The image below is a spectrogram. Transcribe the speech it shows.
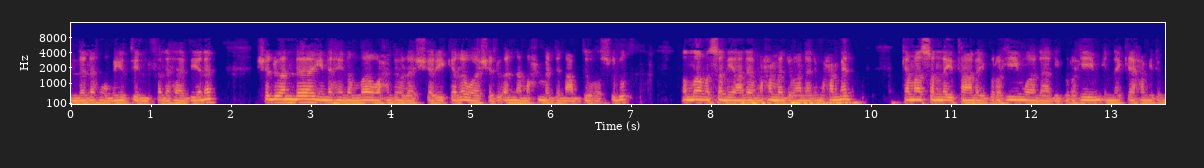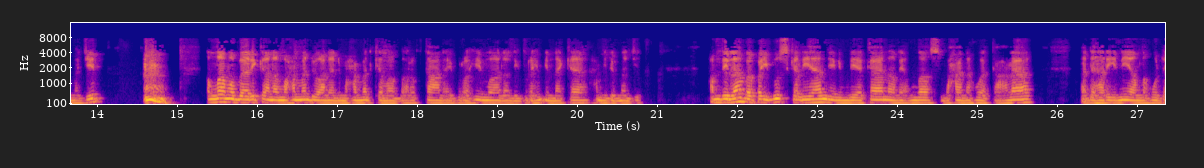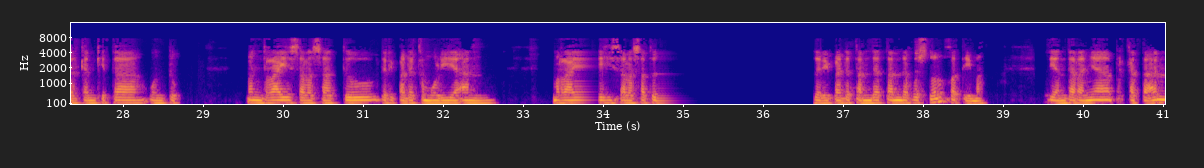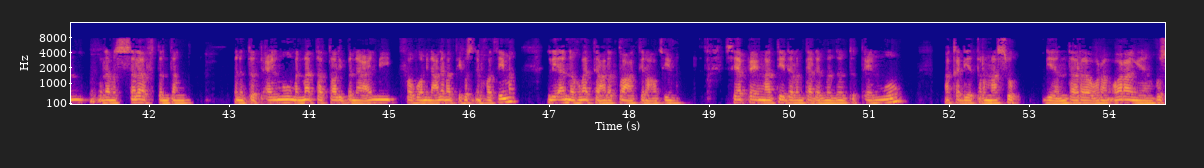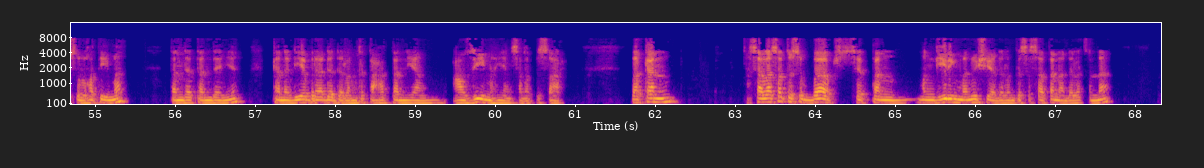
له ومن فلا هادي له أشهد أن لا إله إلا الله وحده لا شريك له وأشهد أن محمدا عبده ورسوله اللهم صل على محمد وعلى آل محمد كما صليت على إبراهيم وعلى آل إبراهيم إنك حميد مجيد اللهم بارك Alhamdulillah Bapak Ibu sekalian yang dimuliakan oleh Allah Subhanahu wa taala. Pada hari ini Allah mudahkan kita untuk meraih salah satu daripada kemuliaan meraih salah satu daripada tanda-tanda husnul khotimah. Di antaranya perkataan ulama salaf tentang menuntut ilmu man mata taliban ilmi fa huwa min alamati husnul khotimah li'annahu mata 'ala ta'atil 'azimah. Siapa yang mati dalam keadaan menuntut ilmu, maka dia termasuk di antara orang-orang yang husnul khotimah, tanda-tandanya karena dia berada dalam ketaatan yang azimah yang sangat besar. Bahkan salah satu sebab setan menggiring manusia dalam kesesatan adalah karena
